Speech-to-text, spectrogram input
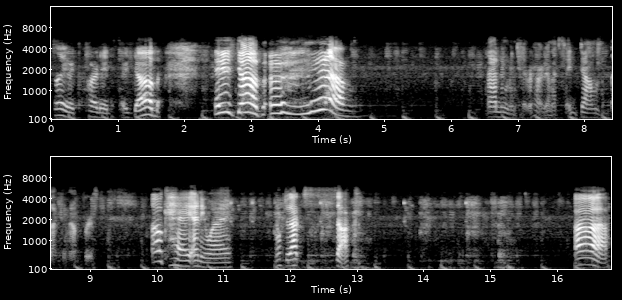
it's really retarded. They're dumb. It is dumb. Ugh. I didn't mean to say retarded, I meant to say dumb. That came out first. Okay, anyway. After that suck. Ah.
